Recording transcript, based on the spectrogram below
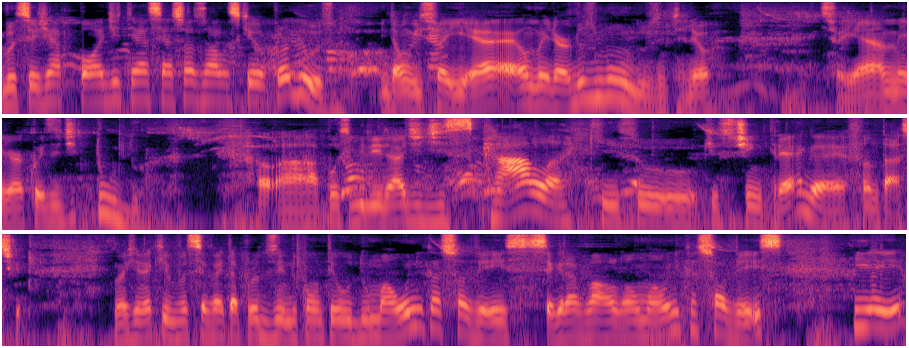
você já pode ter acesso às aulas que eu produzo. Então isso aí é, é o melhor dos mundos, entendeu? Isso aí é a melhor coisa de tudo a, possibilidade de escala que isso, que isso te entrega é fantástica. Imagina que você vai estar produzindo conteúdo uma única só vez, você gravar aula uma única só vez, e aí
